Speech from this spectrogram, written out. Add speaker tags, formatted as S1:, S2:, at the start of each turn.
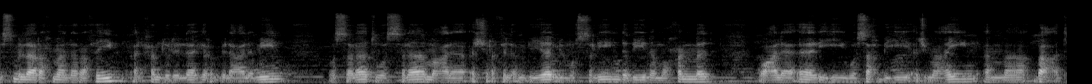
S1: بسم الله الرحمن الرحيم الحمد لله رب العالمين والصلاة والسلام على أشرف الأنبياء المرسلين نبينا محمد وعلى آله وصحبه أجمعين أما بعد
